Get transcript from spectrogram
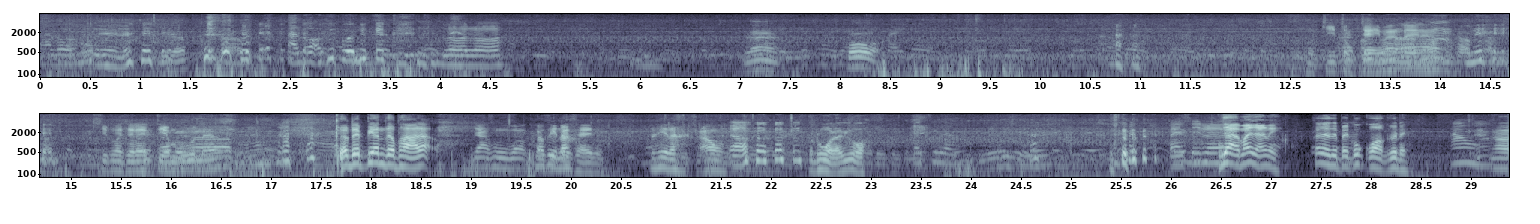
ถ้ารอเพิ่นเออถ้ารอเพิ่นรอรอ นะก็ เมื่อกี้ตกใจมากเลยนะครับ คิดว่าจะได้เตรียมบูธแล้วเกือบได้เปลี่ยนเสื้อผ้าแล้วย่าพูว่าครับพี่นะใส่นี่นี่นะเอาเอาปวดหัวแล้วพี่โอไปสิเลยย่ามาอย่างนี่ก็จะไปกกอกอยู่นี่เอาอ่า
